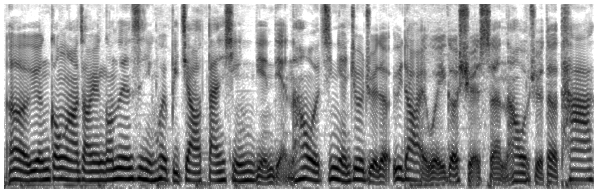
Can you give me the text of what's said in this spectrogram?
呃，员工啊，找员工这件事情会比较担心一点点。然后我今年就觉得遇到我一个学生，然后我觉得他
